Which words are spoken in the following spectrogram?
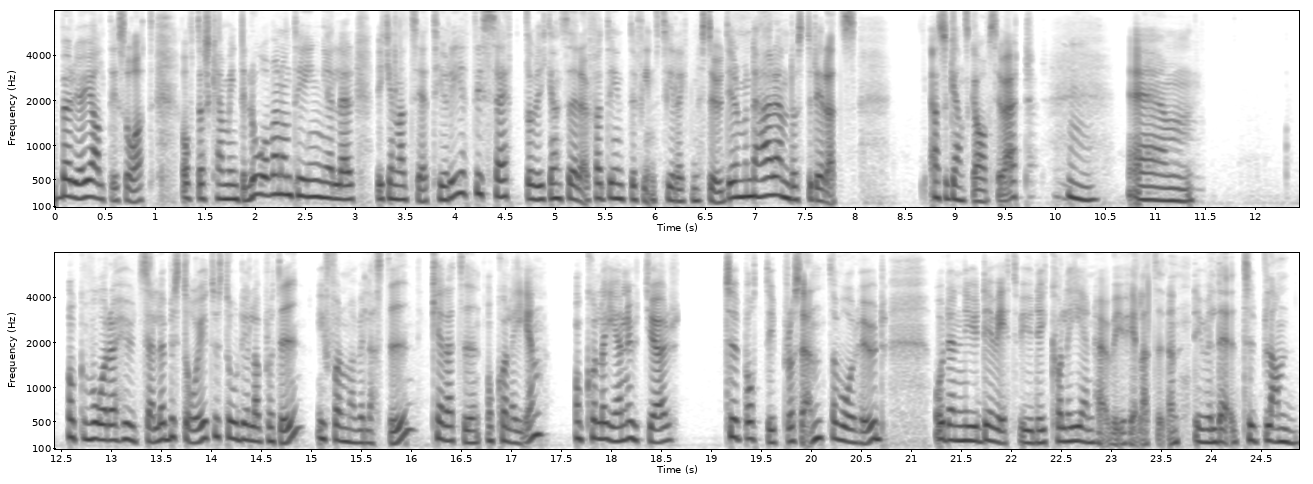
börjar ju alltid så att oftast kan vi inte lova någonting eller vi kan alltid säga teoretiskt sett och vi kan säga det för att det inte finns tillräckligt med studier. Men det här har ändå studerats alltså ganska avsevärt. Mm. Ehm, och våra hudceller består ju till stor del av protein i form av elastin, keratin och kollagen. Och kollagen utgör typ 80 procent av vår hud. Och den är ju, det vet vi ju, det kollagen hör vi ju hela tiden. Det är väl det, typ bland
